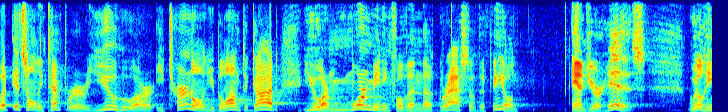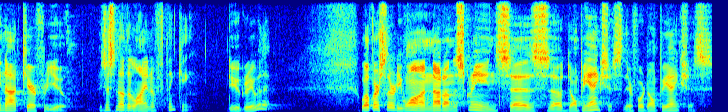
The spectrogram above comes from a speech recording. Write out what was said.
but it's only temporary. You who are eternal, you belong to God. You are more meaningful than the grass of the field and you're His, will He not care for you? It's just another line of thinking. Do you agree with it? Well, verse 31, not on the screen, says, uh, Don't be anxious. Therefore, don't be anxious.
